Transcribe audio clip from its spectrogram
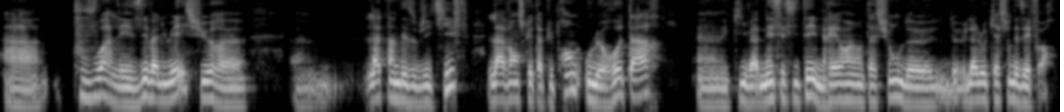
à pouvoir les évaluer sur euh, l'atteinte des objectifs, l'avance que tu as pu prendre ou le retard qui va nécessiter une réorientation de, de l'allocation des efforts.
